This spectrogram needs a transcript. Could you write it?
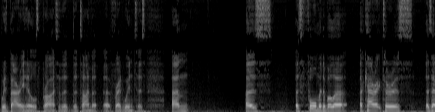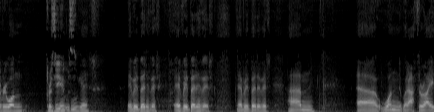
with Barry Hills prior to the, the time at, at Fred Winters. Um, as as formidable a, a character as as everyone presumes. Oh, yes. Every bit of it. Every bit of it. Every bit of it. Um, uh, one, well, after I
